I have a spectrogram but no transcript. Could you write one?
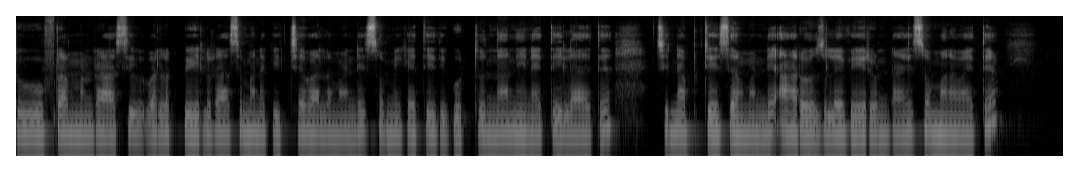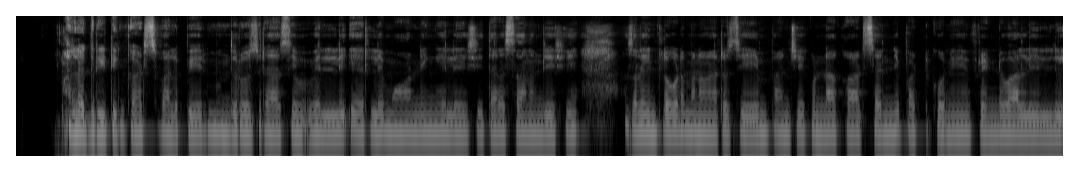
టు ఫ్రమ్ అని రాసి వాళ్ళకి పేర్లు రాసి మనకి ఇచ్చేవాళ్ళమండి. సో మీకైతే ఇది గుర్తుందా? నేనైతే ఇలా అయితే చిన్నప్పుడు చేసామండి ఆ రోజులే వేరుంటాయి. సో మనమైతే అలా గ్రీటింగ్ కార్డ్స్ వాళ్ళ పేరు ముందు రోజు రాసి వెళ్ళి ఎర్లీ మార్నింగ్ లేచి తలస్నానం చేసి అసలు ఇంట్లో కూడా మనం ఆ రోజు ఏం పని చేయకుండా కార్డ్స్ అన్నీ పట్టుకొని ఫ్రెండ్ వాళ్ళ ఇల్లు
